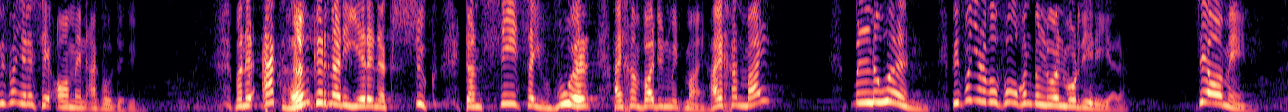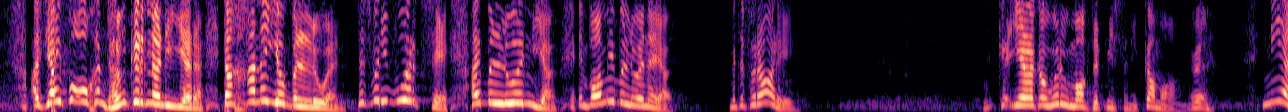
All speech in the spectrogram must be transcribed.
Wie van julle sê amen, ek wil dit doen? Wanneer ek hunker na die Here en ek soek, dan sê sy woord, hy gaan wat doen met my? Hy gaan my beloon. Wie van julle wil volgende beloon word deur die Here? Sê amen. As jy ver oggend hunker na die Here, dan gaan hy jou beloon. Dis wat die woord sê. Hy beloon jou. En waarmee beloon hy jou? Met 'n Ferrari. Jy kan hoor hoe maak dit nie sin nie. Come on. Nee,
